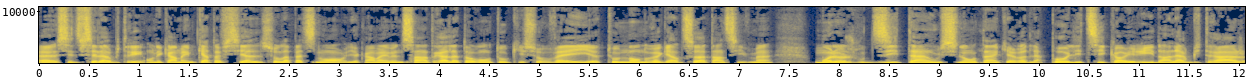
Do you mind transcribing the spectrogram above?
Euh, c'est difficile à arbitrer. On est quand même quatre officiels sur la patinoire. Il y a quand même une centrale à Toronto qui surveille. Euh, Tout le monde regarde ça attentivement. Moi, là, je vous dis, tant ou si longtemps qu'il y aura de la politicaillerie dans l'arbitrage,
